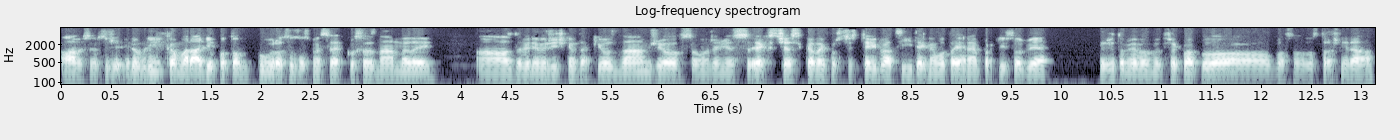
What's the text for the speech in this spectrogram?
ale myslím si, že i dobrý kamarádi po tom půl roce, co jsme se jako seznámili, a s Davidem Říčkem taky ho znám, že jo, samozřejmě jak z Česka, tak prostě z těch 20, nebo tady hrajeme proti sobě, takže to mě velmi překvapilo a vlastně to strašně rád.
